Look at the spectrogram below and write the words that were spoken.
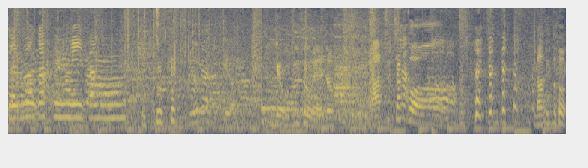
잘 먹었습니다. 이게 무슨 왜죠? 아 주차권. 난또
